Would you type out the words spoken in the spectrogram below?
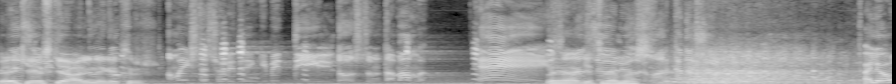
Belki eski haline getirir. Ama işte söylediğin gibi değil dostum tamam mı? Hey Veya sana getiremez. söylüyorum arkadaşım. Alo?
